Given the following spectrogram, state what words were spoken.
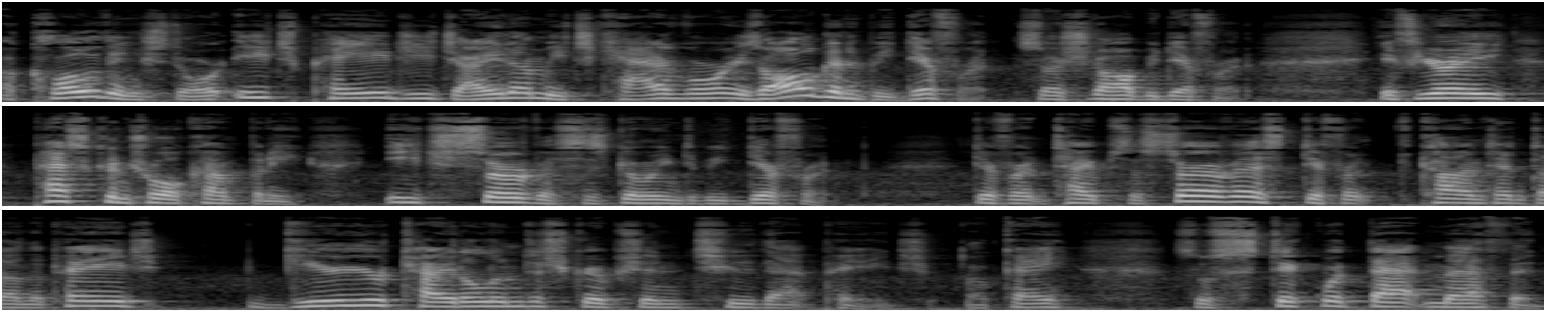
a clothing store, each page, each item, each category is all going to be different. So it should all be different. If you're a pest control company, each service is going to be different. Different types of service, different content on the page. Gear your title and description to that page. Okay? So stick with that method.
